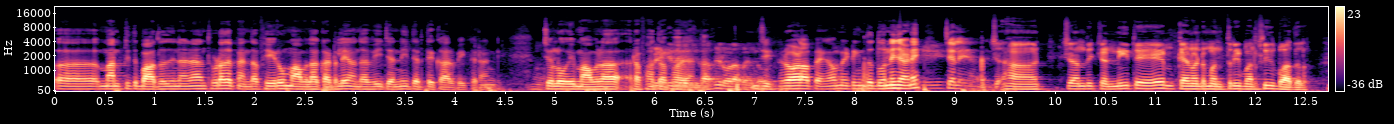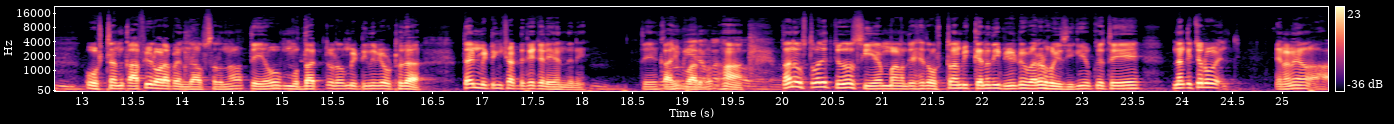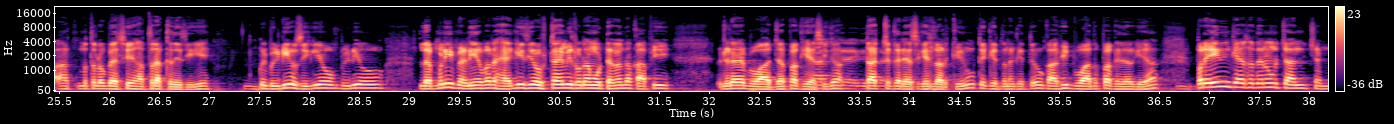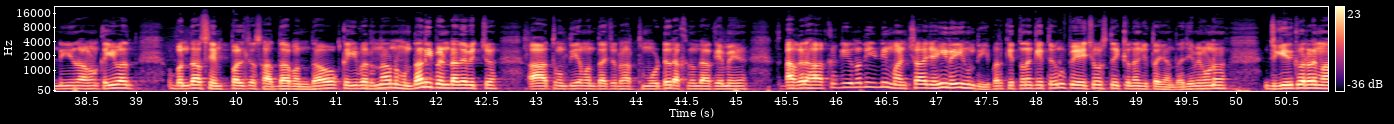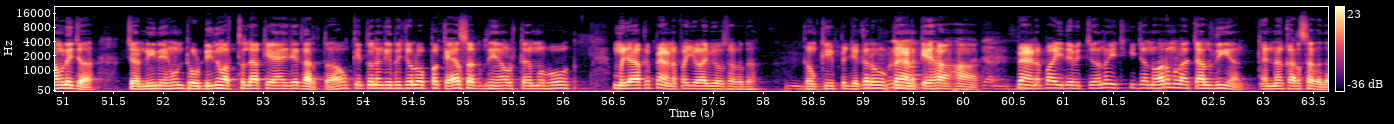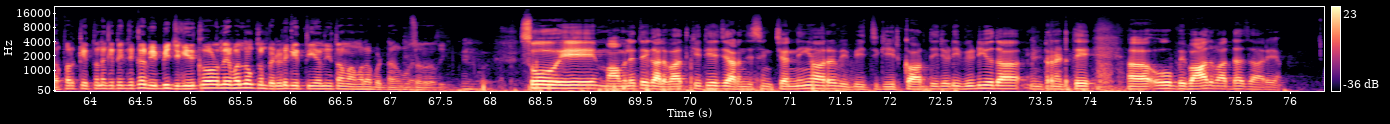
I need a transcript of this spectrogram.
ਮਨਪ੍ਰੀਤ ਬਾਦਲ ਦੇ ਨਾਲ ਥੋੜਾ ਜਿਹਾ ਪੈਂਦਾ ਫਿਰ ਉਹ ਮਾਮਲਾ ਕੱਢ ਲਿਆ ਹੁੰਦਾ ਵੀ ਚੰਨੀ ਤੇਰੇ ਤੇ ਕਾਰਵਾਈ ਕਰਾਂਗੇ। ਚਲੋ ਇਹ ਮਾਮਲਾ ਰਫਾ ਦਫਾ ਜਾਂਦਾ। ਕਾਫੀ ਰੌਲਾ ਪੈਂਦਾ ਜੀ ਰੌਲਾ ਗਿਆ ਮੀਟਿੰਗ ਤੋਂ ਦੋਨੇ ਜਾਣੇ ਚਲੇ ਜਾਂਦੇ ਹਾਂ ਚੰਦ ਚੰਨੀ ਤੇ ਕੈਬਨਿਟ ਮੰਤਰੀ ਮਨਪ੍ਰੀਤ ਬਾਦਲ। ਉਸ ਟਾਈਮ ਕਾਫੀ ਰੌਲਾ ਪੈਂਦਾ ਅਫਸਰ ਨਾਲ ਤੇ ਉਹ ਮੁੱਦਾ ਜਦੋਂ ਮੀਟਿੰਗ ਦੇ ਵਿੱਚ ਉੱਠਦਾ ਤਾਂ ਮੀਟਿੰਗ ਛੱਡ ਕੇ ਚਲੇ ਜਾਂਦੇ ਨੇ। ਤੇ ਕਾਫੀ ਵਾਰ ਹਾਂ। ਤਾਂ ਉਸ ਤੋਂ ਬਾਅਦ ਜਦੋਂ ਸੀਐਮ ਬਣਦੇ ਸੀ ਤਾਂ ਉਸ ਟਾਈਮ ਵੀ ਕਿਹਨਾਂ ਦੀ ਵੀਡੀਓ ਵਾਇਰਲ ਹੋਈ ਸੀਗੀ ਉਹ ਕਿਤੇ ਨਾ ਕਿ ਚਲੋ ਇਹਨਾਂ ਨੇ ਮਤਲਬ ਵੈਸੇ ਹੱਥ ਰੱਖਦੇ ਸੀਗੇ। ਕੋਈ ਵੀਡੀਓ ਸੀਗੀ, ਉਹ ਵੀਡੀਓ ਲੱਭਣੀ ਪੈਣੀ ਹੈ ਪਰ ਹੈਗੀ ਸੀ, ਉਸ ਟਾਈਮ ਵੀ ਥੋੜਾ ਮੋਟਾ ਇਹਨਾਂ ਦਾ ਕਾਫੀ ਜਿਹੜਾ ਇਹ ਵਿਵਾਦ ਜਿਹਾ ਭਖਿਆ ਸੀਗਾ ਟੱਚ ਕਰਿਆ ਸੀ ਕਿਸੇ ਲੜਕੀ ਨੂੰ ਤੇ ਕਿਤੇ ਨਾ ਕਿਤੇ ਉਹ ਕਾਫੀ ਵਿਵਾਦ ਭਖਦਾ ਗਿਆ। ਪਰ ਇਹ ਨਹੀਂ ਕਹਿ ਸਕਦੇ ਹੁਣ ਚੰਨ ਚੰਨੀ ਦਾ ਹੁਣ ਕਈ ਵਾਰ ਬੰਦਾ ਸਿੰਪਲ ਚ ਸਾਦਾ ਬੰਦਾ ਉਹ ਕਈ ਵਾਰ ਨਾ ਉਹਨੂੰ ਹੁੰਦਾ ਨਹੀਂ ਪਿੰਡਾਂ ਦੇ ਵਿੱਚ ਆਦਤ ਹੁੰਦੀ ਹੈ ਬੰਦਾ ਚਲੋ ਹੱਥ ਮੋਢੇ ਰੱਖ ਦਿੰਦਾ ਕਿਵੇਂ। ਅਗਰ ਹੱਕ ਕੀ ਉਹਨਾਂ ਦੀ ਜਿਹੜੀ ਮਨਸ਼ਾ ਜਹੀ ਨਹੀਂ ਹੁੰਦੀ ਪਰ ਕਿਤੇ ਨਾ ਕਿਤੇ ਉਹਨੂੰ ਪੇਸ਼ ਉਸ ਤਰੀਕੇ ਨਾਲ ਕੀਤਾ ਜਾਂਦਾ। ਜਿਵੇਂ ਹੁਣ ਜਗੀਰ ਕੌਰ ਵਾਲੇ ਮਾਮਲੇ 'ਚ ਆ, ਚੰਨੀ ਨੇ ਹੁਣ ਠੋਡੀ ਨੂੰ ਹੱਥ ਲਾ ਕੇ ਐਂ ਜੇ ਕਰਤਾ ਉਹ ਕਿਤੇ ਨਾ ਕਿਤੇ ਚਲੋ ਆਪਾਂ ਕਹਿ ਸਕਦੇ ਹਾਂ ਉਸ ਟਾਈਮ ਉਹ ਮਜ਼ਾਕ ਭੈਣ ਭਾਈ ਵਾਲਾ ਵੀ ਹੋ ਸਕਦਾ। ਕਿਉਂਕਿ ਜੇਕਰ ਉਹ ਭੈਣ ਕਿਹਾ ਹਾਂ ਭੈਣ ਭਾਈ ਦੇ ਵਿੱਚ ਨਾ ਇਹ ਚੀਜ਼ਾਂ ਨਾਰਮਲ ਆ ਚੱਲਦੀਆਂ ਇੰਨਾ ਕਰ ਸਕਦਾ ਪਰ ਕਿਤੇ ਨਾ ਕਿਤੇ ਜੇਕਰ ਬੀਬੀ ਜਗੀਰ ਕੌਰ ਦੇ ਵੱਲੋਂ ਕੰਪੇਅਰ ਕੀਤੀ ਜਾਂਦੀ ਤਾਂ ਮਾਮਲਾ ਵੱਡਾ ਹੋ ਸਕਦਾ ਸੀ। ਸੋ ਇਹ ਮਾਮਲੇ ਤੇ ਗੱਲਬਾਤ ਕੀਤੀ ਹੈ ਚਰਨਜੀਤ ਸਿੰਘ ਚੰਨੀ ਔਰ ਬੀਬੀ ਜਗੀਰ ਕੌਰ ਦੀ ਜਿਹੜੀ ਵੀਡੀਓ ਦਾ ਇੰਟਰਨੈਟ ਤੇ ਉਹ ਵਿਵਾਦ ਵੱਧਦਾ ਜਾ ਰਿਹਾ।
